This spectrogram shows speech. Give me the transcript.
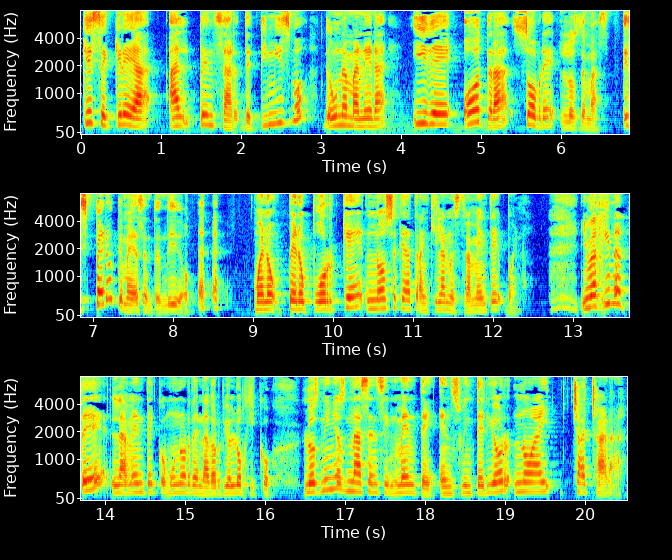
que se crea al pensar de ti mismo de una manera y de otra sobre los demás. Espero que me hayas entendido. bueno, pero ¿por qué no se queda tranquila nuestra mente? Bueno, Imagínate la mente como un ordenador biológico. Los niños nacen sin mente, en su interior no hay cháchara.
